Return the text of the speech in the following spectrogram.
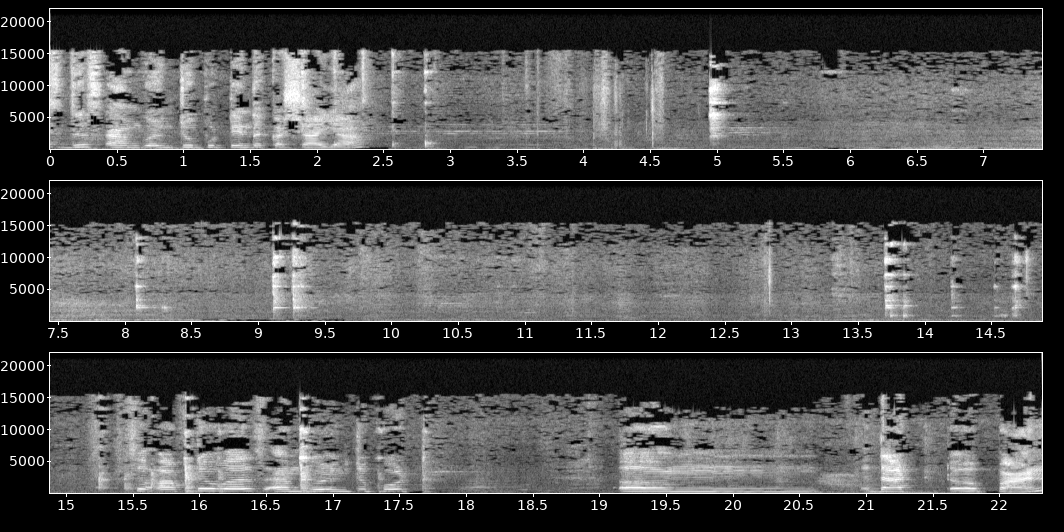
Guys, this I'm going to put in the kashaya. So afterwards, I'm going to put um, that uh, pan.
